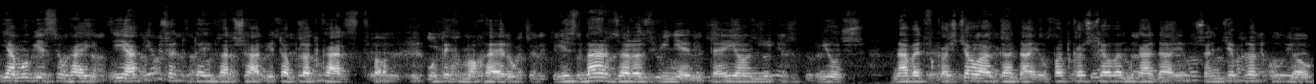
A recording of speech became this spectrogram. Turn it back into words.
Ja mówię, słuchaj, ja wiem, że tutaj w Warszawie to plotkarstwo u tych moherów jest bardzo rozwinięte i oni już nawet w kościołach gadają, pod kościołem gadają, wszędzie plotkują,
